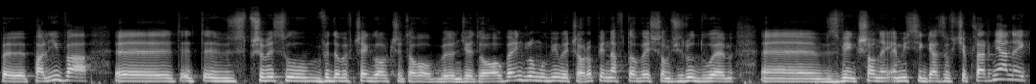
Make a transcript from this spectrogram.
e, paliwa e, z przemysłu wydobywczego, czy to będzie to o węglu mówimy, czy o ropie naftowej, są źródłem zwiększonej emisji gazów cieplarnianych,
